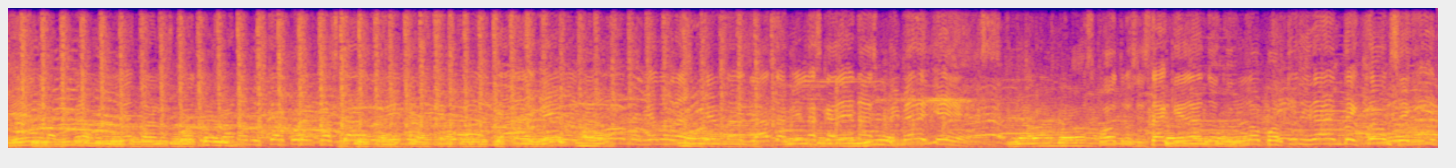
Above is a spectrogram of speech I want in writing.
Viene la primera oportunidad para los potros. Van a buscar por el costado. Viene el ya lleva el balón, moviendo las piernas. Ya también las cadenas. Primera y 10. Los potros están quedando con la oportunidad de conseguir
